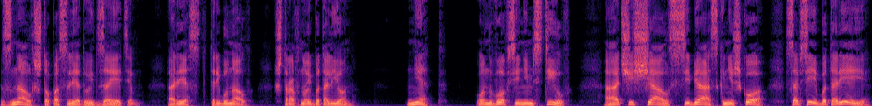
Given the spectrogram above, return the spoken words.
Знал, что последует за этим — арест, трибунал, штрафной батальон. Нет, он вовсе не мстил, а очищал с себя, с книжко, со всей батареи,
